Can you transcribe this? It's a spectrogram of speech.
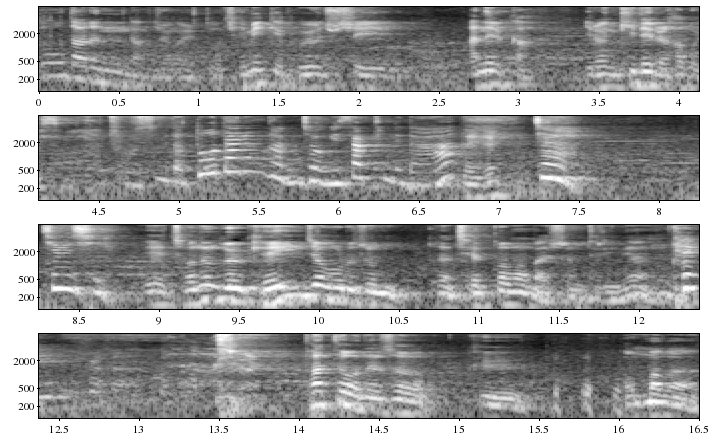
또 다른 감정을 또 재밌게 보여주지 않을까 이런 기대를 하고 있습니다. 좋습니다. 또 다른 감정이 싹틉니다. 네. 자, 지훈 씨. 예, 저는 그 개인적으로 좀 그냥 제 것만 말씀드리면 파트 1에서 그 엄마가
